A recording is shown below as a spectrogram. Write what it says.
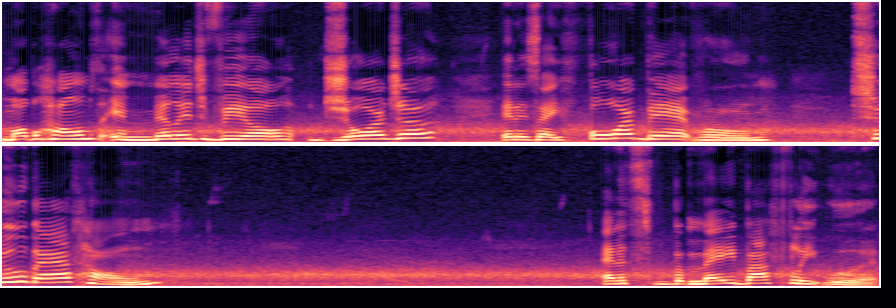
Mobile Homes in Milledgeville, Georgia. It is a four bedroom, two bath home and it's made by Fleetwood.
